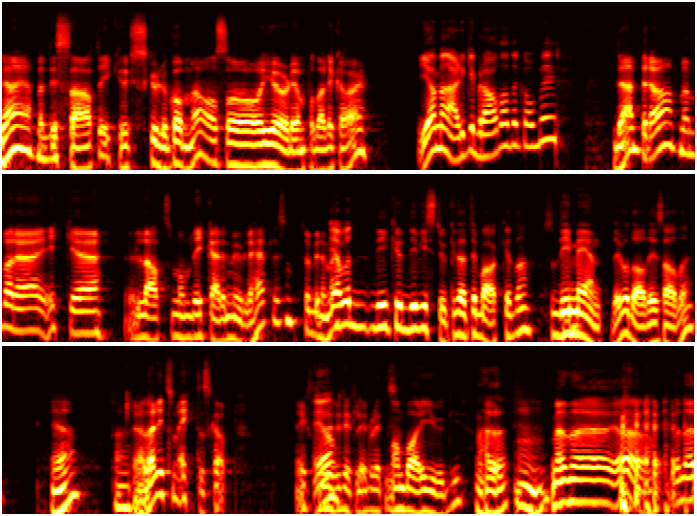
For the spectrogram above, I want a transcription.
Ja, ja, men de sa at det ikke skulle komme, og så gjør de om på det likevel. Ja, men er det ikke bra, da, det kommer? Det er bra, men bare ikke lat som om det ikke er en mulighet, liksom, til å begynne med. Ja, men de, de visste jo ikke det tilbake, da. Så de mente det jo da de sa det. Ja, det er, det er litt som ekteskap. Ja. Man bare ljuger. Nei, det. Mm. Men uh, ja. Men det,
